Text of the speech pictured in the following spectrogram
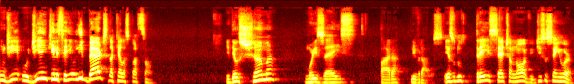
um dia, o dia em que eles seriam libertos daquela situação. E Deus chama Moisés para livrá-los. Êxodo 3, 7 a 9, disse o Senhor:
